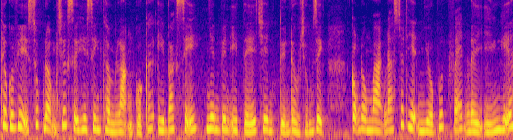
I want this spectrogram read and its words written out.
Thưa quý vị, xúc động trước sự hy sinh thầm lặng của các y bác sĩ, nhân viên y tế trên tuyến đầu chống dịch, cộng đồng mạng đã xuất hiện nhiều bức vẽ đầy ý nghĩa,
